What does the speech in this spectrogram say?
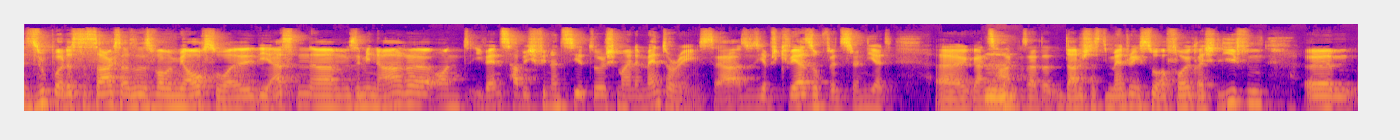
Super, dass du das sagst. Also das war bei mir auch so. Die ersten ähm, Seminare und Events habe ich finanziert durch meine Mentorings. Ja? Also die habe ich quersubventioniert. Äh, ganz mhm. hart gesagt. Dadurch, dass die Mentorings so erfolgreich liefen, ähm,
